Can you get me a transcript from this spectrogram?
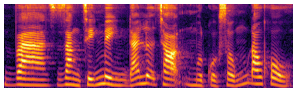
và rằng chính mình đã lựa chọn một cuộc sống đau khổ.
